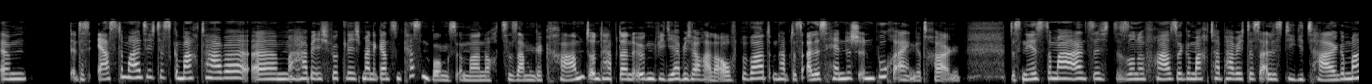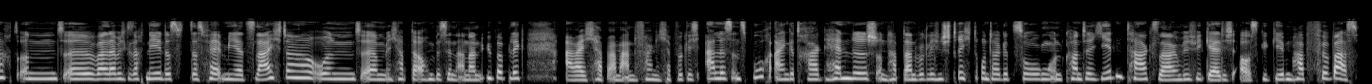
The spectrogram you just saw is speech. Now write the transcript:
Ähm, das erste Mal, als ich das gemacht habe, ähm, habe ich wirklich meine ganzen Kassenbons immer noch zusammengekramt und habe dann irgendwie, die habe ich auch alle aufbewahrt und habe das alles händisch in ein Buch eingetragen. Das nächste Mal, als ich so eine Phase gemacht habe, habe ich das alles digital gemacht und äh, weil da habe ich gesagt, nee, das, das fällt mir jetzt leichter und ähm, ich habe da auch ein bisschen anderen Überblick. Aber ich habe am Anfang, ich habe wirklich alles ins Buch eingetragen, händisch und habe dann wirklich einen Strich drunter gezogen und konnte jeden Tag sagen, wie viel Geld ich ausgegeben habe für was.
